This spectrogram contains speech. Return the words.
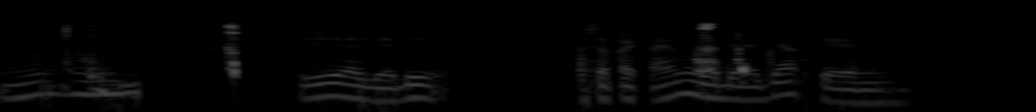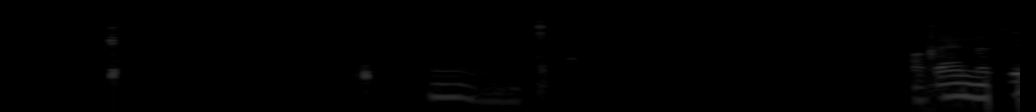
Mm-mm. iya jadi pas ppkm nggak diajakin makanya nanti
